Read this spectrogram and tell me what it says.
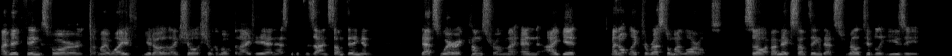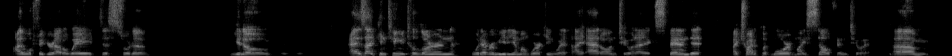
I make things for my wife you know like she'll she'll come up with an idea and ask me to design something and that's where it comes from. And i get i don't like to rest on my laurels. So if i make something that's relatively easy i will figure out a way to sort of you know as i continue to learn whatever medium i'm working with i add on to it i expand it i try to put more of myself into it um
